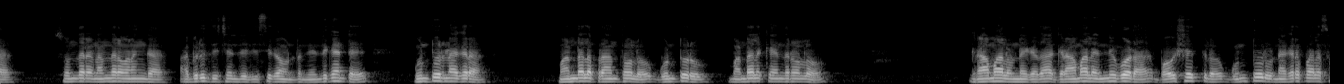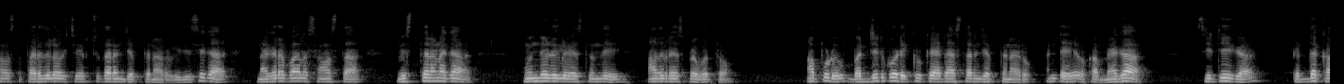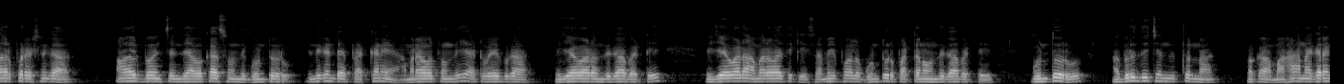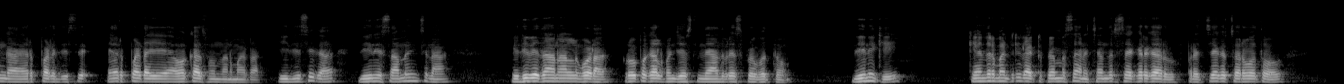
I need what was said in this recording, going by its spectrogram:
సుందర నందనవనంగా అభివృద్ధి చెందే దిశగా ఉంటుంది. ఎందుకంటే గుంటూరు నగర మండల ప్రాంతంలో గుంటూరు మండల కేంద్రంలో గ్రామాలు ఉన్నాయి కదా ఆ గ్రామాలన్నీ కూడా భవిష్యత్తులో గుంటూరు నగరపాలక సంస్థ పరిధిలోకి చేర్చుతారని చెప్తున్నారు. ఈ దిశగా నగరపాలక సంస్థ విస్తరణగా ముందడుగులు వేస్తుంది ఆంధ్రప్రదేశ్ ప్రభుత్వం. అప్పుడు బడ్జెట్ కూడా ఎక్కువ కేటాయిస్తారని చెప్తున్నారు. అంటే ఒక మెగా సిటీగా పెద్ద కార్పొరేషన్గా ఆవిర్భావం చెందే అవకాశం ఉంది గుంటూరు. ఎందుకంటే ప్రక్కనే అమరావతి ఉంది అటువైపుగా విజయవాడ ఉంది కాబట్టి విజయవాడ అమరావతికి సమీపంలో గుంటూరు పట్టణం ఉంది కాబట్టి గుంటూరు అభివృద్ధి చెందుతున్న ఒక మహానగరంగా ఏర్పడే దిశ ఏర్పడయ్యే అవకాశం ఉందన్నమాట. ఈ దిశగా దీనికి సంబంధించిన విధి విధానాలను కూడా రూపకల్పన చేస్తుంది ఆంధ్రప్రదేశ్ ప్రభుత్వం. దీనికి కేంద్ర మంత్రి డాక్టర్ పెమ్మసాని చంద్రశేఖర్ గారు ప్రత్యేక చొరవతో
